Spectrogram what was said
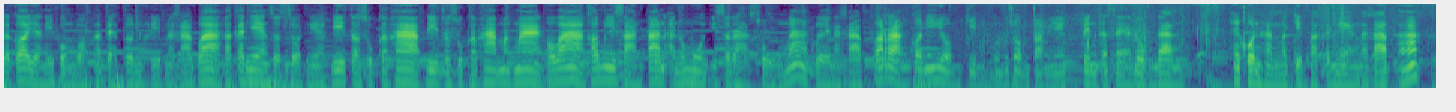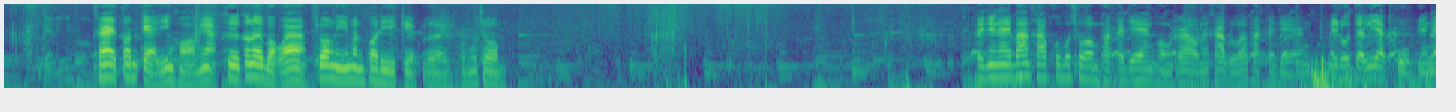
แล้วก็อย่างที่ผมบอกตั้งแต่ต้นคลิปนะครับว่าผักกระแยงสดๆเนี่ยดีต่อสุขภาพ ดีต่อสุขภาพมากๆ เพราะว่าเขามีสารต้านอนุมูลอิสระสูงมากเลยนะครับฝรั่งก็นิยมกินคุณผู้ชมตอนนี้เป็นกระแสโด่งดัง ให้คนหันมากินผักกระแยงนะครับฮะ ใช่ต้นแก่ยิ่งหอมเนี่ยคือก็เลยบอกว่าช่วงนี้มันพอดีเก็บเลยคุณผู้ชม เป็นยังไงบ้างครับคุณผู้ชมผักกระแยงของเรานะครับ หรือว่าผักกระแยงไม่รู้จะเรียกถูกยังไง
